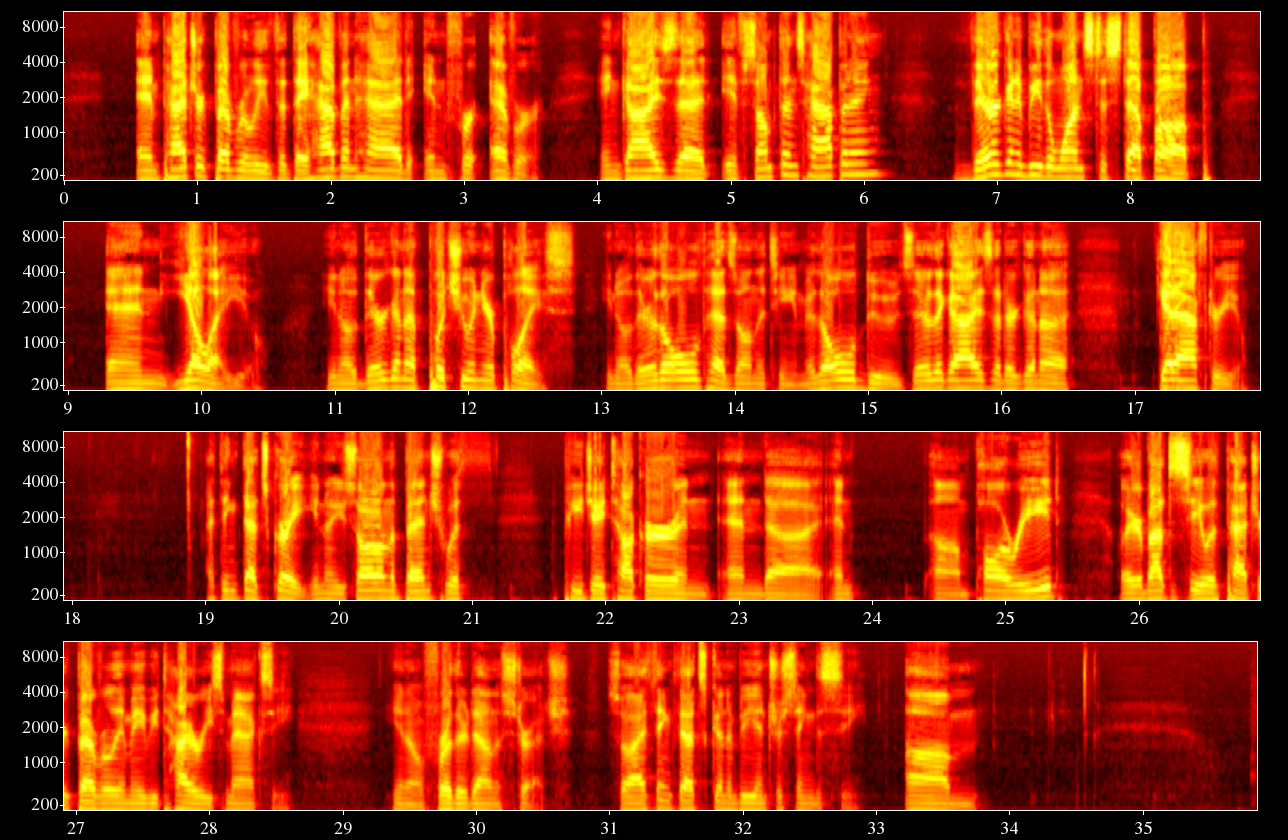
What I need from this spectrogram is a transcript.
and Patrick Beverley that they haven't had in forever. And guys that if something's happening, they're going to be the ones to step up and yell at you. You know, they're going to put you in your place. You know, they're the old heads on the team. They're the old dudes. They're the guys that are going to get after you. I think that's great. You know, you saw it on the bench with PJ Tucker and and uh, and um, Paul Reed. Well, you're about to see it with Patrick Beverley and maybe Tyrese Maxey. You know, further down the stretch. So I think that's going to be interesting to see. Um,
